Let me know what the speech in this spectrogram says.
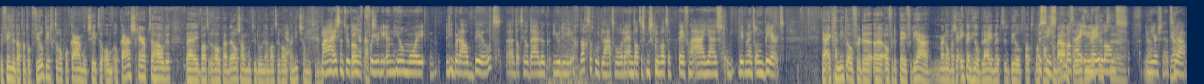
We vinden dat het ook veel dichter op elkaar moet zitten om elkaar scherp te houden bij wat Europa wel zou moeten doen en wat Europa ja. niet zou moeten doen. Maar hij is natuurlijk ook voor jullie een heel mooi liberaal beeld uh, dat heel duidelijk jullie gedachtegoed laat horen. En dat is misschien wat de PvdA juist op dit moment ontbeert. Ja, ik ga niet over de, uh, over de PvdA. Maar nogmaals, ik ben heel blij met het beeld wat, wat precies, Hans van Balen wat hij in neerzet, Nederland uh, neerzet. Ja. ja.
